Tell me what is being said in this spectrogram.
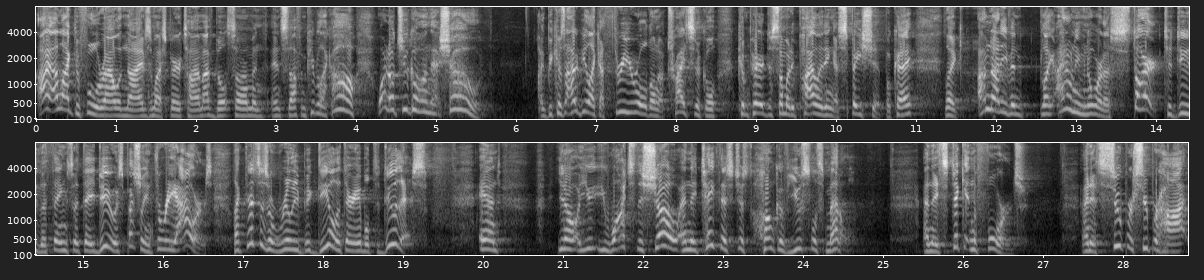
I, I, like to fool around with knives in my spare time. I've built some and, and stuff. And people are like, oh, why don't you go on that show? Like, because I would be like a three year old on a tricycle compared to somebody piloting a spaceship, okay? Like, I'm not even, like, I don't even know where to start to do the things that they do, especially in three hours. Like, this is a really big deal that they're able to do this. And you know, you, you watch the show and they take this just hunk of useless metal and they stick it in the forge and it's super, super hot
